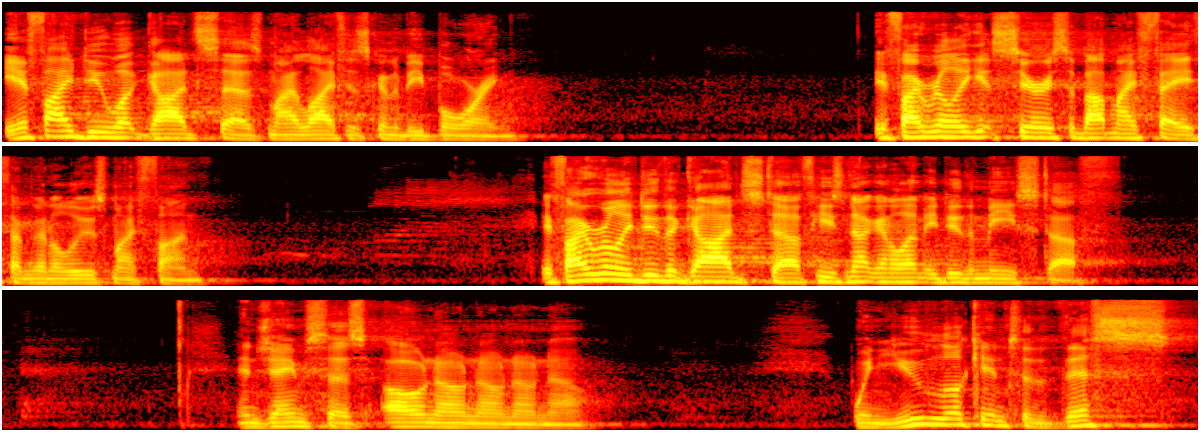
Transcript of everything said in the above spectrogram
if I do what God says, my life is going to be boring. If I really get serious about my faith, I'm going to lose my fun. If I really do the God stuff, He's not going to let me do the me stuff. And James says, Oh, no, no, no, no. When you look into this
